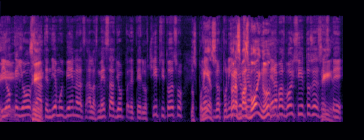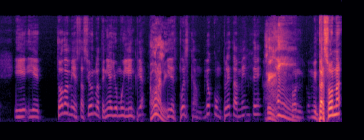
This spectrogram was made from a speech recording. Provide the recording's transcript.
vio que yo o sea, sí. atendía muy bien a las, a las mesas, yo los chips y todo eso. Los yo ponías. los ponía Tú eras yo, sea, boy, ¿no? Era bus boy, sí, entonces, Sí. este, y, y toda mi estación la tenía yo muy limpia. Órale. Y después cambió completamente con mi persona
